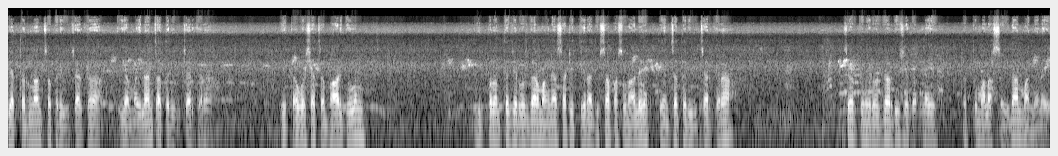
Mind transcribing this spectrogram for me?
या तरुणांचा तरी विचार करा या महिलांचा तरी विचार करा. एका वर्षाचं भाड घेऊन इथपर्यंत जे रोजगार मागण्यासाठी तेरा दिवसापासून आले त्यांचा तरी विचार करा. जर तुम्ही रोजगार देऊ शकत नाही तर तुम्हाला संविधान मान्य नाही.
